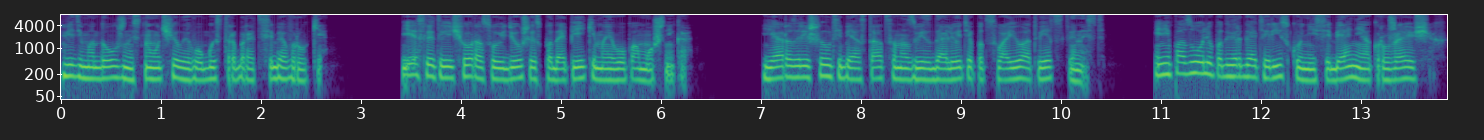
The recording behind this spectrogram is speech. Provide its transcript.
Видимо, должность научила его быстро брать себя в руки. «Если ты еще раз уйдешь из-под опеки моего помощника, я разрешил тебе остаться на звездолете под свою ответственность и не позволю подвергать риску ни себя, ни окружающих».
